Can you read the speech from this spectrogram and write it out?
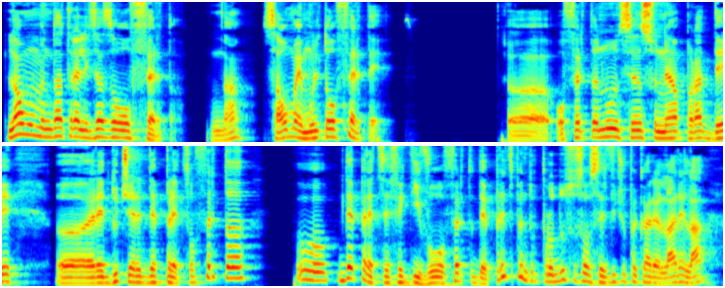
la un moment dat realizează o ofertă, da? Sau mai multe oferte. Uh, ofertă nu în sensul neapărat de uh, reducere de preț, ofertă uh, de preț, efectiv, o ofertă de preț pentru produsul sau serviciu pe care îl are la,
